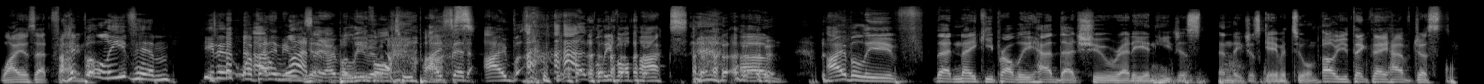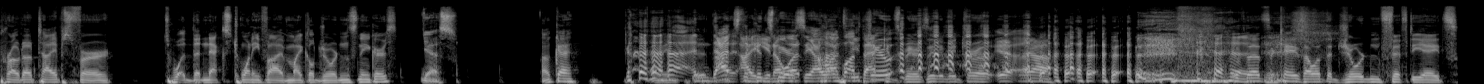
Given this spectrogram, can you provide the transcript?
Why is that fine? i believe him he didn't I about didn't even what say I believe believe all Tupac. I said I, b- I believe all Pacs. Um, I believe that Nike probably had that shoe ready, and he just and they just gave it to him. Oh, you think they have just prototypes for tw- the next 25 Michael Jordan sneakers? Yes, Okay. I mean, and that's the I- you know what? conspiracy I, want, that true. conspiracy to be true. Yeah. yeah. if that's the case, I want the Jordan 58s.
